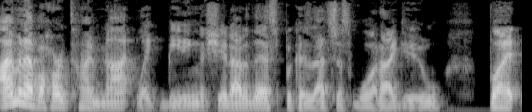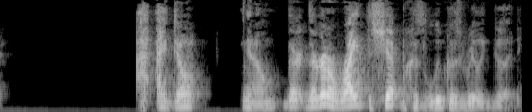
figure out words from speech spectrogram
I'm gonna have a hard time not like beating the shit out of this because that's just what I do. But I, I don't, you know, they're they're gonna right the ship because Luka's really good,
